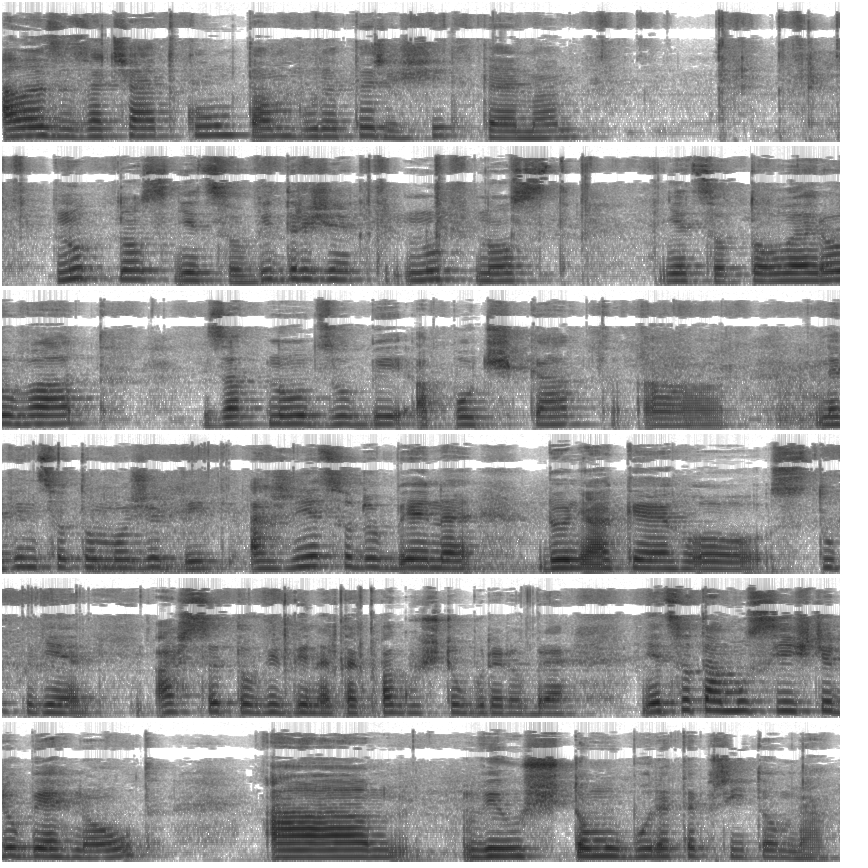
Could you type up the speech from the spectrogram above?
Ale ze začátku tam budete řešit téma nutnost něco vydržet, nutnost něco tolerovat, zatnout zuby a počkat. A nevím, co to může být. Až něco doběhne do nějakého stupně, až se to vyvine, tak pak už to bude dobré. Něco tam musí ještě doběhnout a vy už tomu budete přítomna.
